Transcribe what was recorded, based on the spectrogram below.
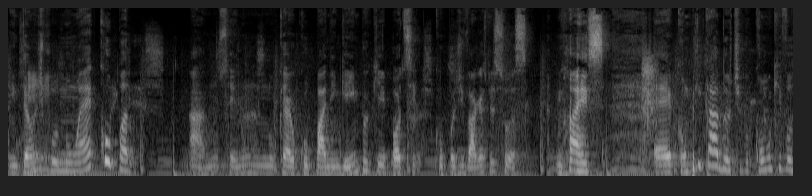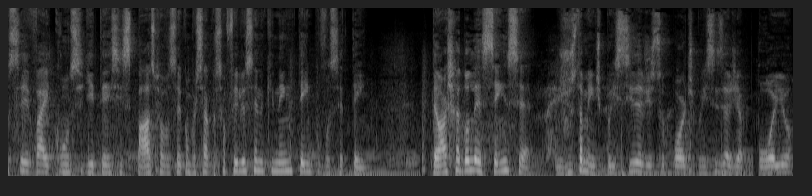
Então, Sim. tipo, não é culpa. Ah, não sei, não, não quero culpar ninguém, porque pode ser culpa de várias pessoas. Mas é complicado, tipo, como que você vai conseguir ter esse espaço pra você conversar com seu filho, sendo que nem tempo você tem? Então eu acho que a adolescência, justamente, precisa de suporte, precisa de apoio,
